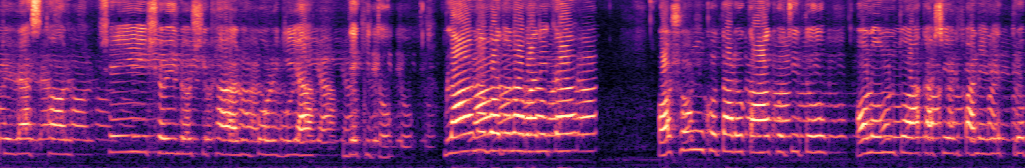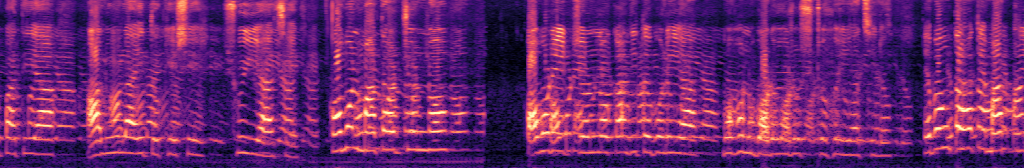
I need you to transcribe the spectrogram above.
ক্রীড়াস্থল, সেই শৈল শিখার উপর গিয়া দেখিত। ম্লানা বদনা বালিকা অসংখ্য তারকা খচিত, অনন্ত আকাশের পানে নেত্র পাতিয়া আলুলাইত কেশে শুইয়া আছে কমল মাতার জন্য অমরের জন্য কাঁদিত বলিয়া মোহন বড়ই রুষ্ট হইয়াছিল এবং তাহাকে মাতৃ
